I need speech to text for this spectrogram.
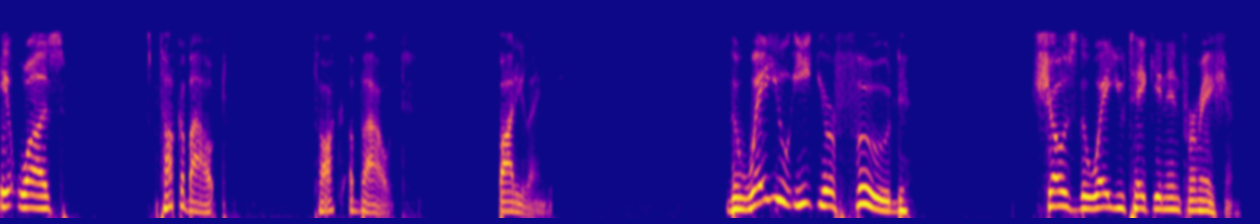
it was talk about, talk about body language. The way you eat your food shows the way you take in information.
